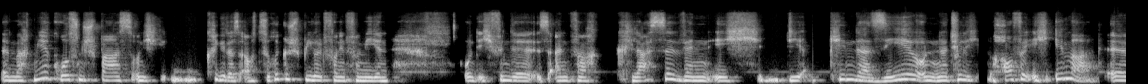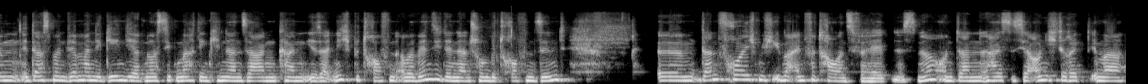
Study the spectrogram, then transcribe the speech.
äh, macht mir großen Spaß und ich kriege das auch zurückgespiegelt von den Familien. Und ich finde es einfach klasse, wenn ich die Kinder sehe. Und natürlich hoffe ich immer, ähm, dass man, wenn man eine Gendiagnostik macht, den Kindern sagen kann, ihr seid nicht betroffen, aber wenn sie denn dann schon betroffen sind, ähm, dann freue ich mich über ein Vertrauensverhältnis. Ne? Und dann heißt es ja auch nicht direkt immer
